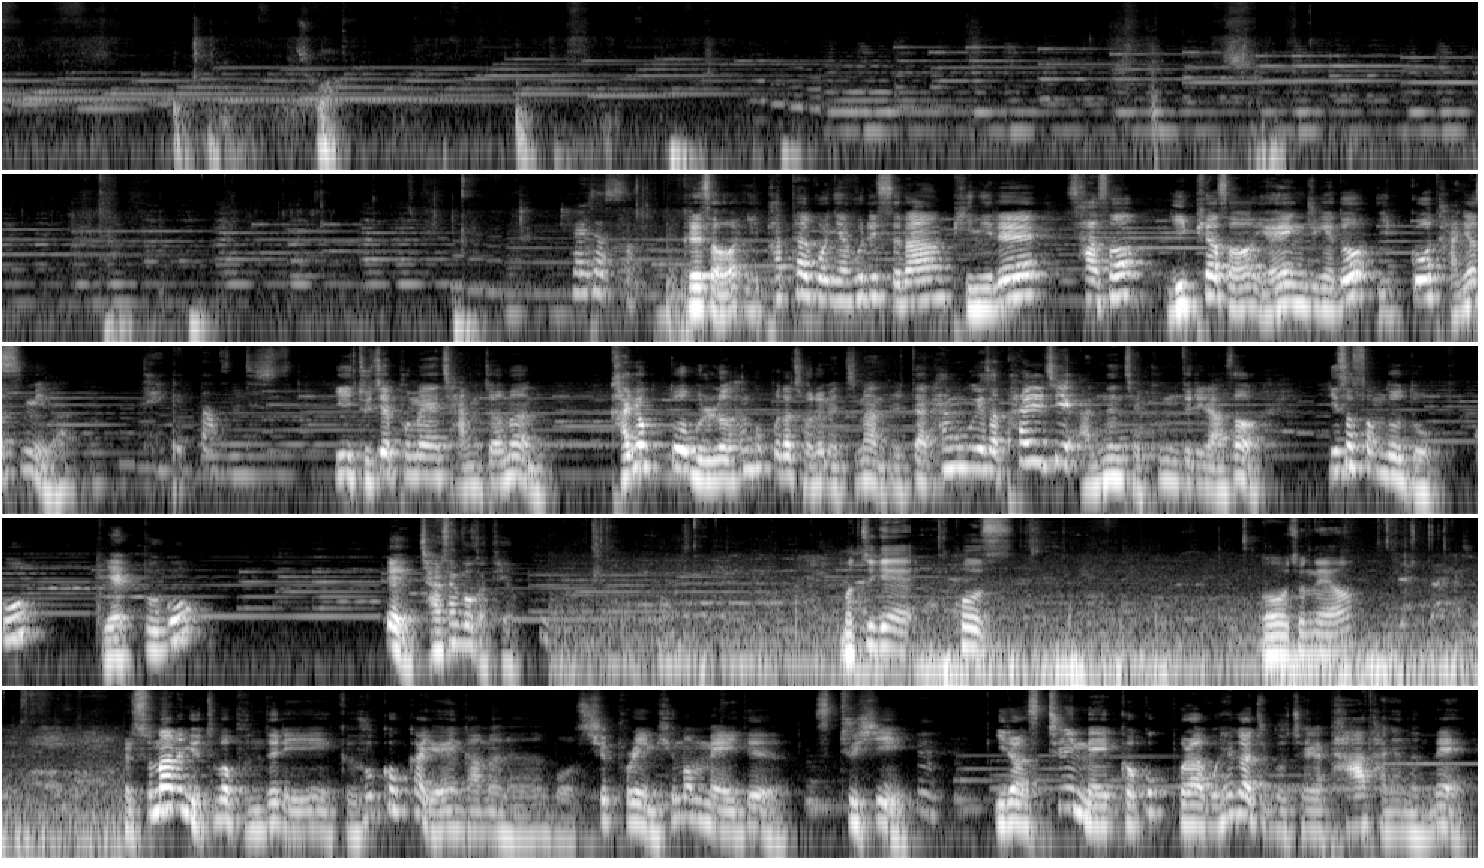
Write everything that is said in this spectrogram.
잘 샀어. 그래서 이 파타고니아 후리스랑 비닐을 사서 입혀서 여행 중에도 입고 다녔습니다. 되게 따뜻했어. 이 두 제품의 장점은 가격도 물론 한국보다 저렴했지만 일단 한국에서 팔지 않는 제품들이라서 희소성도 높고 예쁘고 예, 잘 산 것 같아요. 멋지게 포즈. 오, 좋네요. 수많은 유튜버 분들이 그 후쿠오카 여행 가면은 뭐 슈프림, 휴먼메이드, 스투시 응. 이런 스트림 메이커 꼭 보라고 해가지고 저희가 다 다녔는데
